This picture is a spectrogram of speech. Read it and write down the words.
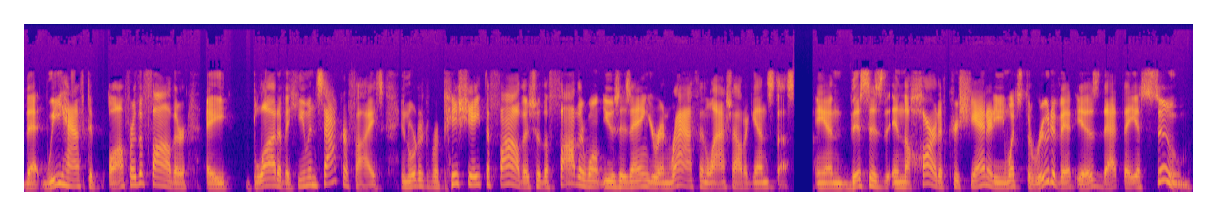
that we have to offer the Father a blood of a human sacrifice in order to propitiate the Father so the Father won't use his anger and wrath and lash out against us. And this is in the heart of Christianity. And what's the root of it is that they assume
